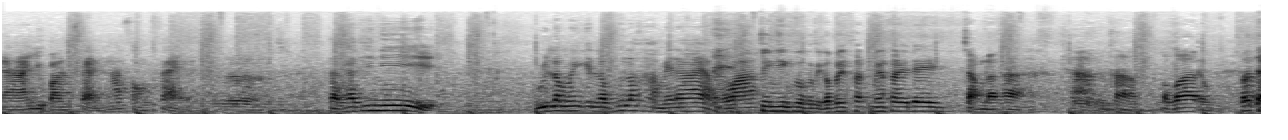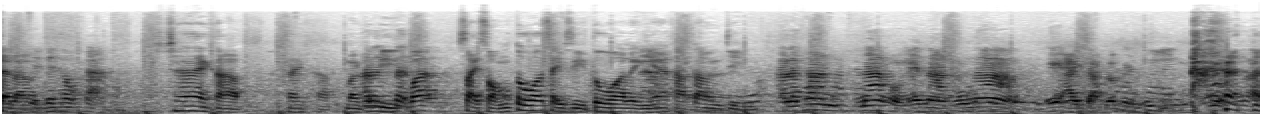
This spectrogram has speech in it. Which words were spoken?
นะฮะอยู่ประมาณแสนห้าสองแสนอ่าแต่ถ้าที่นี่อุ้ยเราไม่เราพูดราคาไม่ได้อะเพราะว่า จริงๆปกติก็ไม่ค่อยไม่ค่อยได้จำราคาค่ะครับเพราะว่าเพราะแต่ละเป็นไม่เท่ากัน ใช่ครับใช่ครับ มันก็มีว่าใส่2ตัวใส่4ตัวอะไรเงี้ยครับตามจริง อะไรถ้าหน้าของแอนนาทั้งหน้า AI จับแล้วเป็นผู้หญิงเท่าไหร่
